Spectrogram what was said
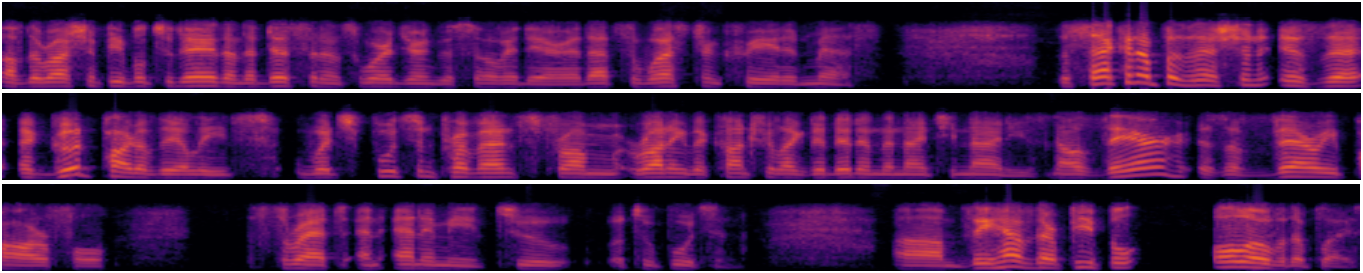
of the Russian people today than the dissidents were during the Soviet era. That's a Western-created myth. The second opposition is the, a good part of the elites, which Putin prevents from running the country like they did in the 1990s. Now, there is a very powerful threat and enemy to to Putin. Um, they have their people all over the place.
